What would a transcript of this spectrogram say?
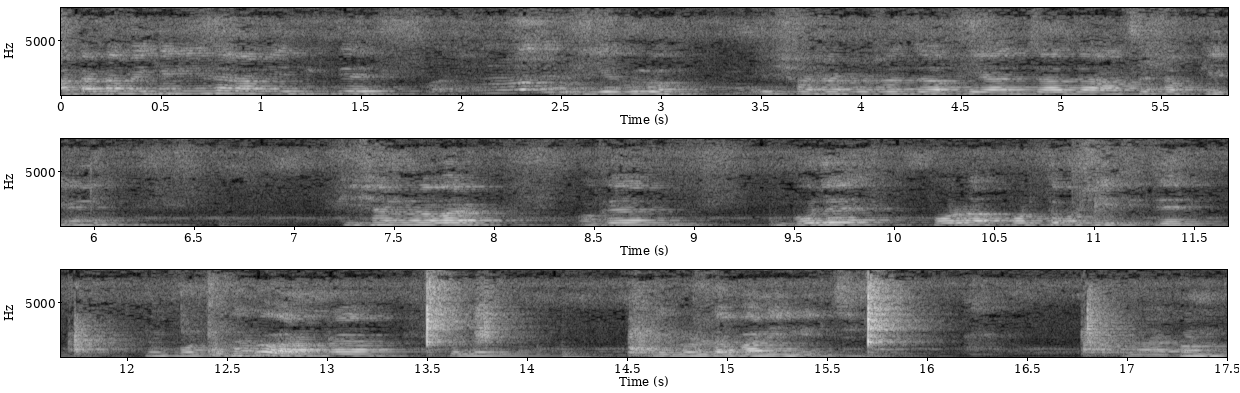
আটাটা মেখে নিয়েছে আর আমি এদিক দিয়ে ইয়েগুলো এই শশা টশা যা পেঁয়াজ যা যা আছে সব কেটে নিই। কিষানুর আবার ওকে বলে পড়া- পড়তে বসিয়েছি যে, তুমি পড়তে থাকো আর আমরা তাহলে এগুলোটা বানিয়ে নিচ্ছি। তো এখন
